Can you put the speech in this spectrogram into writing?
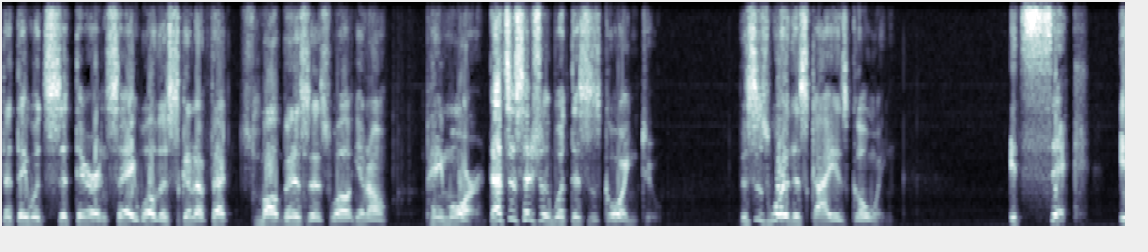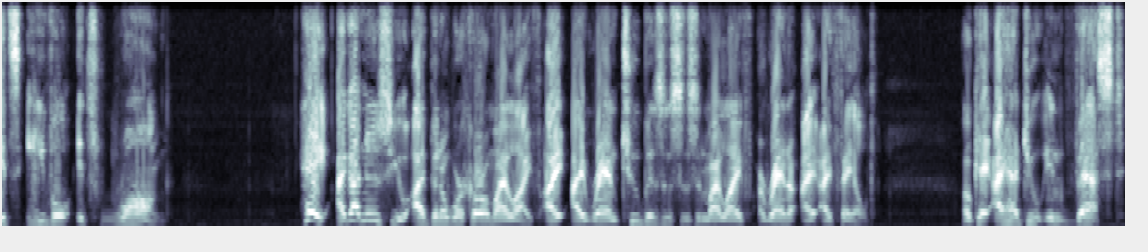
that they would sit there and say, well, this is going to affect small business. Well, you know, pay more. That's essentially what this is going to. This is where this guy is going. It's sick. It's evil. It's wrong. Hey, I got news for you. I've been a worker all my life. I, I ran two businesses in my life. I ran I, I failed. Okay, I had to invest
